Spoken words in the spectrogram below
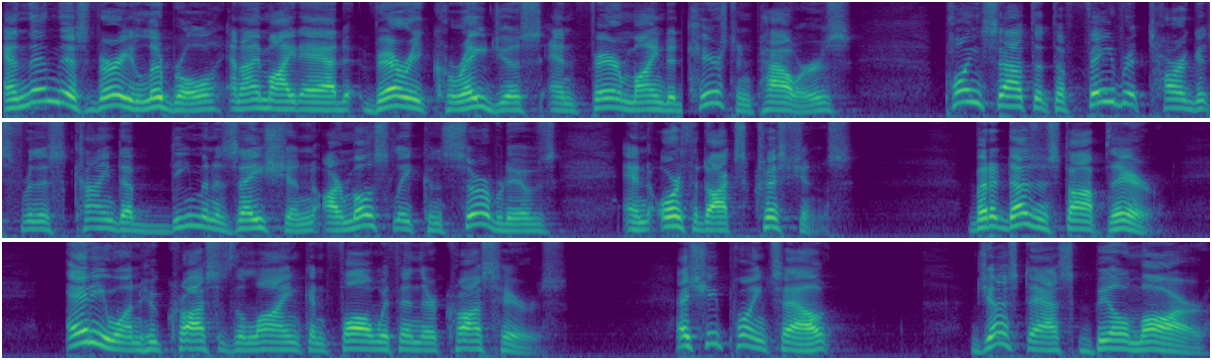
And then this very liberal, and I might add, very courageous and fair minded Kirsten Powers points out that the favorite targets for this kind of demonization are mostly conservatives and Orthodox Christians. But it doesn't stop there. Anyone who crosses the line can fall within their crosshairs. As she points out, just ask Bill Maher,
